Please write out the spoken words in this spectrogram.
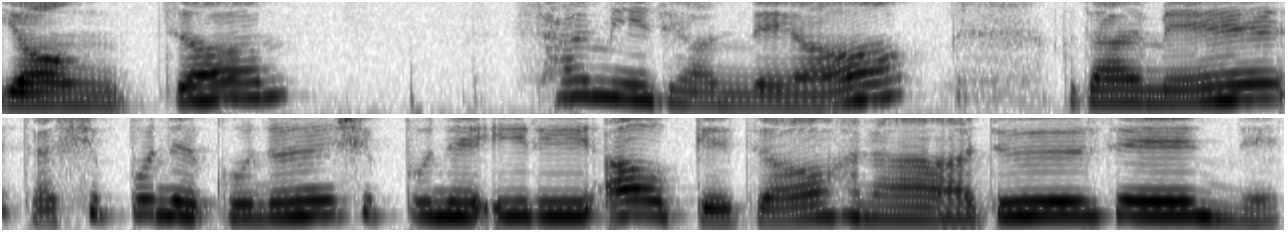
0.3이 되었네요. 그 다음에 자 10분의 9는 10분의 1이 9개죠. 하나, 둘, 셋, 넷,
